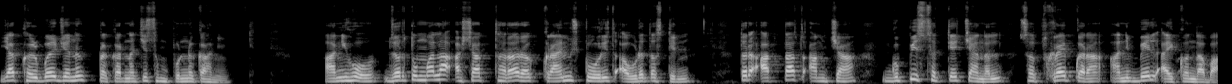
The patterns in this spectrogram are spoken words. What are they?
या खळबळजनक प्रकरणाची संपूर्ण कहाणी. आणि हो जर तुम्हाला अशा थरारक क्राईम स्टोरीज आवडत असतील तर आत्ताच आमच्या गुप्पी सत्य चॅनल सबस्क्राईब करा आणि बेल आयकॉन दाबा.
